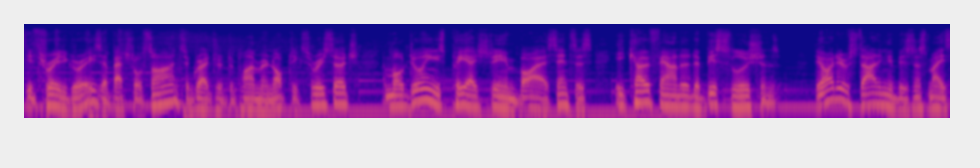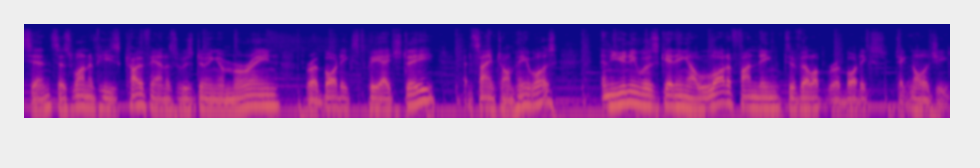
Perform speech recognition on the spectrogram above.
did three degrees a Bachelor of Science, a graduate diploma in optics research, and while doing his PhD in biosensors, he co founded Abyss Solutions. The idea of starting the business made sense as one of his co founders was doing a marine robotics PhD at the same time he was, and the uni was getting a lot of funding to develop robotics technology.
